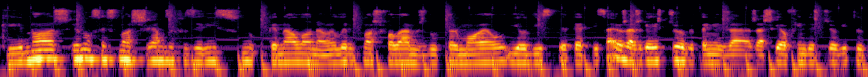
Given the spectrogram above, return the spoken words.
que nós, eu não sei se nós chegámos a fazer isso no canal ou não. Eu lembro que nós falámos do Turmoil e eu disse, até te disse, ah, eu já joguei este jogo, eu tenho, já, já cheguei ao fim deste jogo e tudo.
